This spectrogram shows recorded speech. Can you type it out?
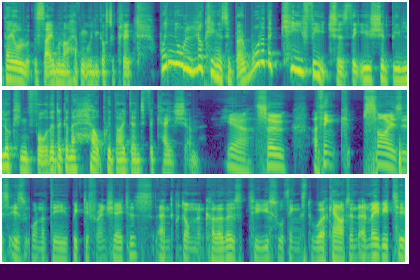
they all look the same and I haven't really got a clue. When you're looking at a bird, what are the key features that you should be looking for that are going to help with identification? Yeah, so I think size is, is one of the big differentiators and predominant color. Those are two useful things to work out and, and maybe to,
